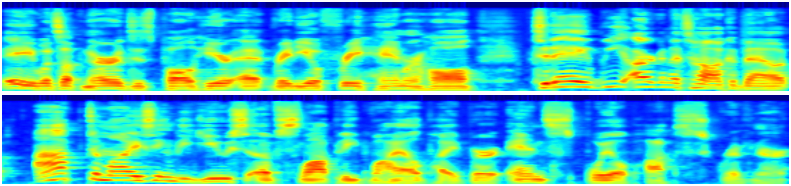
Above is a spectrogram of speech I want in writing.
Hey, what's up, nerds? It's Paul here at Radio Free Hammerhal. Today, we are going to talk about optimizing the use of Sloppity Bilepiper and Spoilpox Scrivener.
